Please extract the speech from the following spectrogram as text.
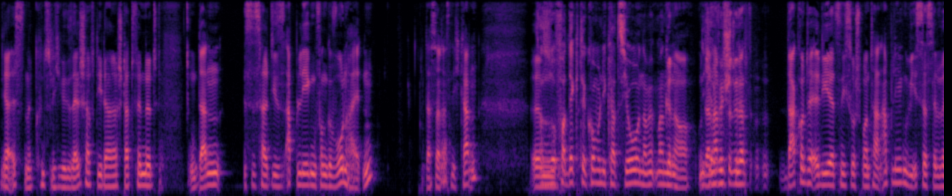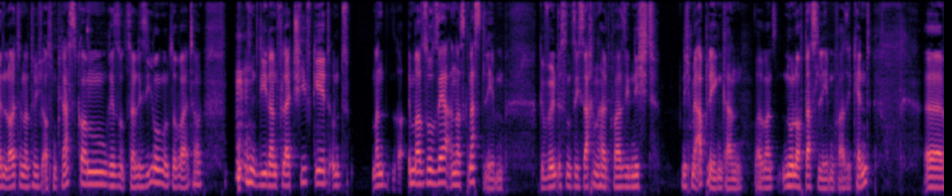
ja ist, eine künstliche Gesellschaft, die da stattfindet. Und dann ist es halt dieses Ablegen von Gewohnheiten dass er das nicht kann. Also so ähm, verdeckte Kommunikation, damit man. Genau. Und dann habe ich so gedacht, da konnte er die jetzt nicht so spontan ablegen. Wie ist das denn, wenn Leute natürlich aus dem Knast kommen, Resozialisierung und so weiter, die dann vielleicht schief geht und man immer so sehr an das Knastleben gewöhnt ist und sich Sachen halt quasi nicht, nicht mehr ablegen kann, weil man nur noch das Leben quasi kennt. Äh,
